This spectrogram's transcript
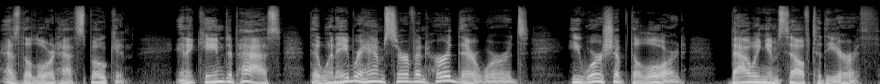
as the Lord hath spoken. And it came to pass that when Abraham's servant heard their words, he worshipped the Lord, bowing himself to the earth.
